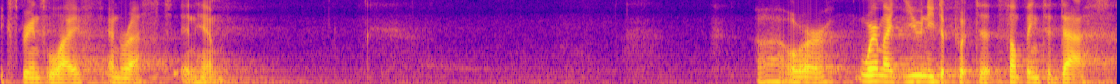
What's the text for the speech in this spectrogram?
experience life and rest in Him? Uh, or where might you need to put to something to death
